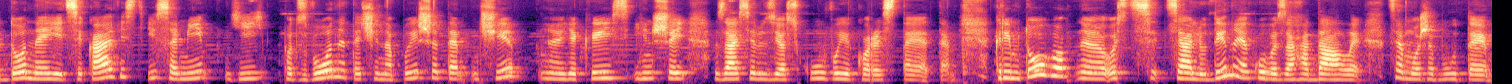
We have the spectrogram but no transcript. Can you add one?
до неї цікавість і самі їй подзвоните, чи напишете, чи якийсь інший засіб зв'язку використаєте. Крім того, ось ця людина, яку ви загадали, це може бути.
